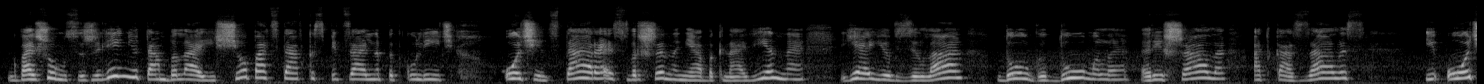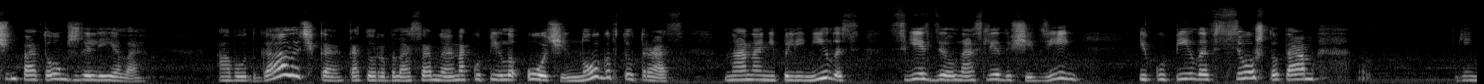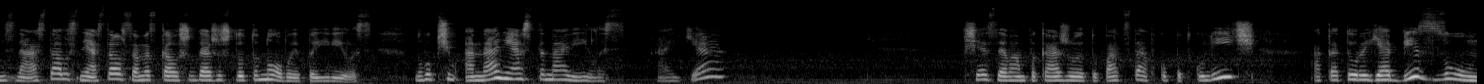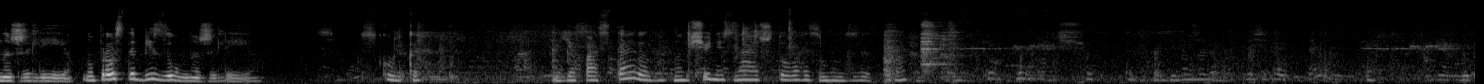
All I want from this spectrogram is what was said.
к большому сожалению, там была еще подставка специально под кулич. Очень старая, совершенно необыкновенная. Я ее взяла, долго думала, решала, отказалась и очень потом жалела. А вот галочка, которая была со мной, она купила очень много в тот раз, но она не поленилась, съездила на следующий день и купила все, что там, я не знаю, осталось, не осталось. Она сказала, что даже что-то новое появилось. Ну, в общем, она не остановилась. А я Сейчас я вам покажу эту подставку под кулич, о которой я безумно жалею. Ну, просто безумно жалею. Сколько я поставила, но еще не знаю, что возьму из этого.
